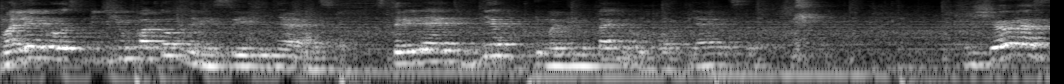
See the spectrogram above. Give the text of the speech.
Молекула с пятью подобными соединяется, стреляет вверх и моментально уплотняется. Еще раз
